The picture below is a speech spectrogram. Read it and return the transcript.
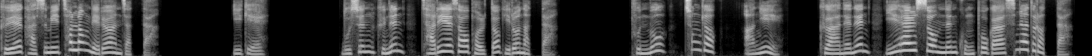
그의 가슴이 철렁 내려앉았다. 이게 무슨 그는 자리에서 벌떡 일어났다. 분노, 충격, 아니, 그 안에는 이해할 수 없는 공포가 스며들었다.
